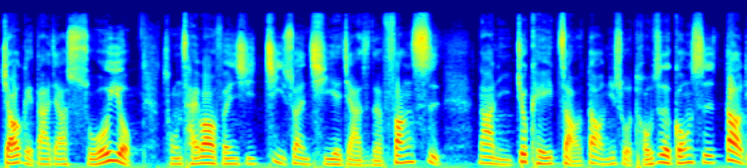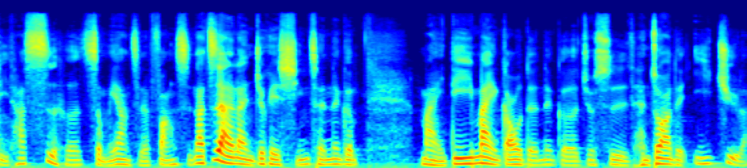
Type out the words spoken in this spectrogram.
教给大家所有从财报分析计算企业价值的方式，那你就可以找到你所投资的公司到底它适合什么样子的方式，那自然而然你就可以形成那个买低卖高的那个就是很重要的依据了。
